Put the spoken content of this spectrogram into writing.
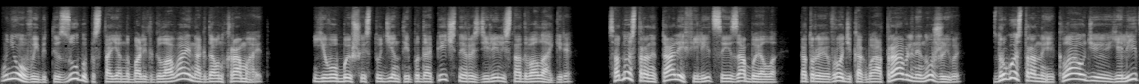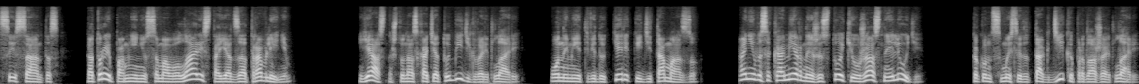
У него выбиты зубы, постоянно болит голова, иногда он хромает. Его бывшие студенты и подопечные разделились на два лагеря. С одной стороны Талия, Фелиция и Изабелла, которые вроде как бы отравлены, но живы. С другой стороны, Клаудию, Елица и Сантос, которые, по мнению самого Ларри, стоят за отравлением. «Ясно, что нас хотят убить», — говорит Ларри. Он имеет в виду Керрика и Ди Томазо. Они высокомерные, жестокие, ужасные люди. В каком смысле это так дико, продолжает Ларри.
